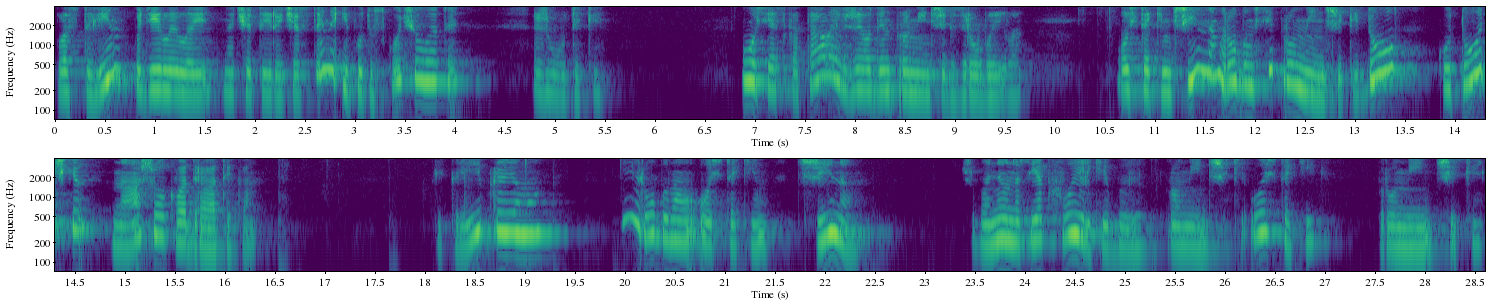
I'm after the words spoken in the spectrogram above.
пластилін, поділила на 4 частини і буду скочувати жгутики. Ось я скатала і вже один промінчик зробила. Ось таким чином робимо всі промінчики до куточків нашого квадратика прикріплюємо і робимо ось таким чином, щоб вони у нас як хвильки були, промінчики. Ось такі промінчики.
